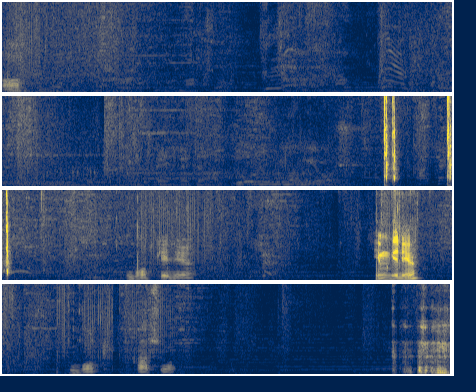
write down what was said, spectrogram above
Ah. Bot geliyor. Kim geliyor? Bot karşı bot.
